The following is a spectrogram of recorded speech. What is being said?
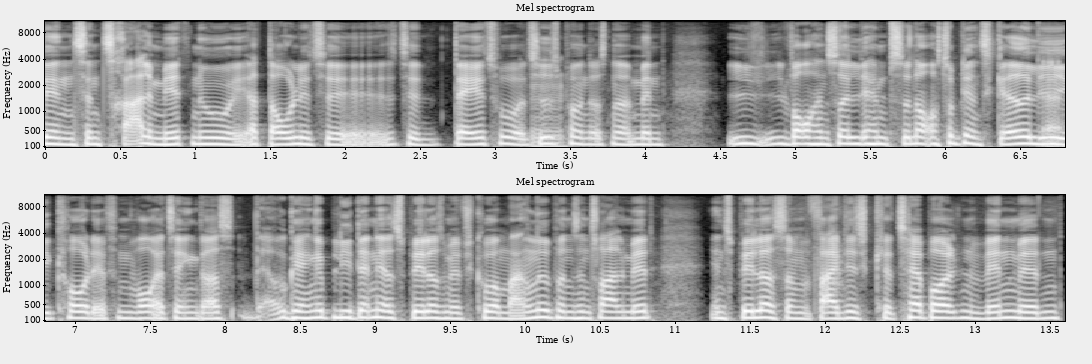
den centrale midt nu. Jeg er dårlig til, til dato og mm. tidspunkt mm. og sådan noget, men hvor han så, han, så, når, så bliver han skadet lige ja. kort efter, hvor jeg tænkte også, okay, han kan blive den her spiller, som FCK har manglet på den centrale midt. En spiller, som faktisk kan tage bolden, vende med den,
